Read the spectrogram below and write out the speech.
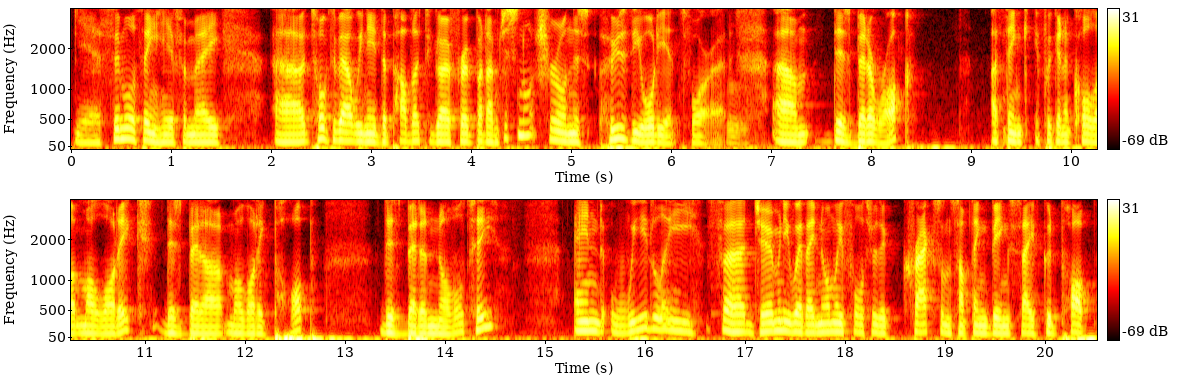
Yeah, similar thing here for me. Uh, talked about we need the public to go for it, but I'm just not sure on this who's the audience for it. Mm. Um, there's better rock. I think if we're going to call it melodic, there's better melodic pop there's better novelty. And weirdly, for Germany, where they normally fall through the cracks on something being safe, good pop,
